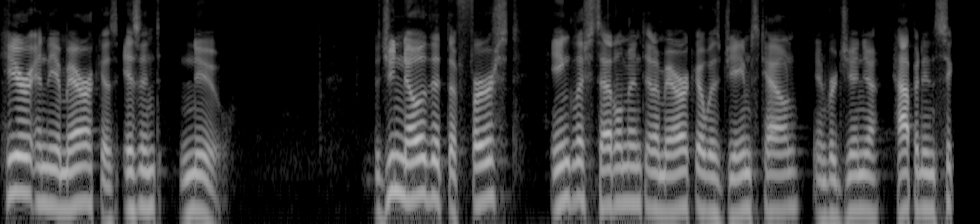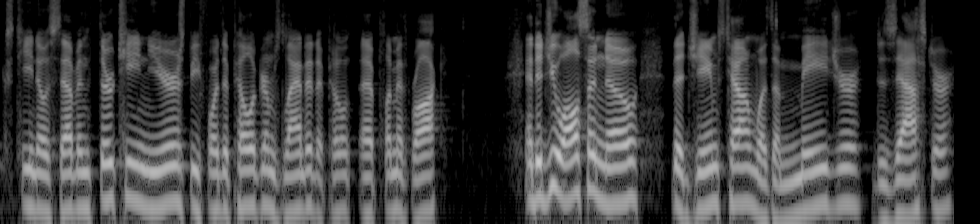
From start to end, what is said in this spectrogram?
here in the Americas isn't new. Did you know that the first English settlement in America was Jamestown in Virginia. Happened in 1607, 13 years before the Pilgrims landed at, Pil- at Plymouth Rock. And did you also know that Jamestown was a major disaster?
